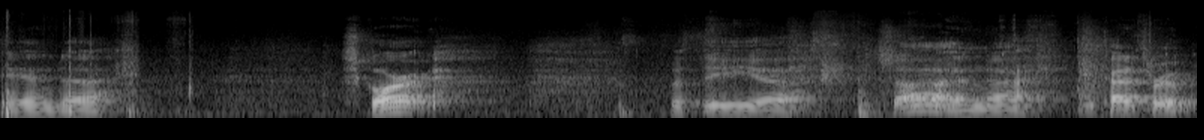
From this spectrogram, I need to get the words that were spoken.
and uh, score it with the uh, saw and, uh, and cut it through.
